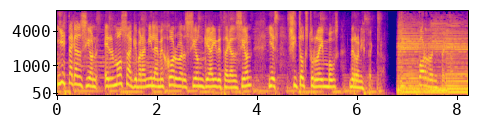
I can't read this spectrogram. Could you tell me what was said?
Y esta canción hermosa, que para mí es la mejor versión que hay de esta canción, y es She Talks to Rainbows de Ronnie Spector. Por Ronnie Spector.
